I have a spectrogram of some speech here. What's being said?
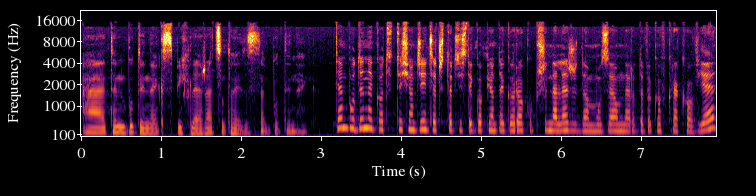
A ten budynek Spichlerza, co to jest za budynek? Ten budynek od 1945 roku przynależy do Muzeum Narodowego w Krakowie.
